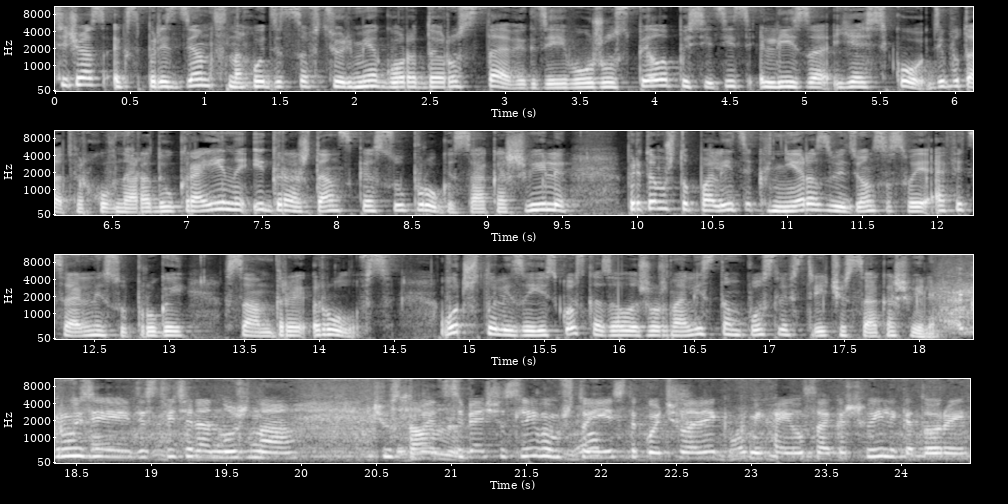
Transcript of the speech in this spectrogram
Сейчас экс-президент находится в тюрьме города Рустави, где его уже успела посетить Лиза Ясько, депутат Верховной Рады Украины и гражданская супруга Саакашвили, при том, что политик не разведен со своей официальной супругой Сандрой Руловс. Вот что Лиза Ясько сказала журналистам после встречи с Саакашвили. Грузии действительно нужно чувствовать себя счастливым, что есть такой человек, как Михаил Саакашвили, который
